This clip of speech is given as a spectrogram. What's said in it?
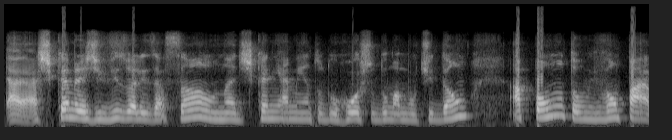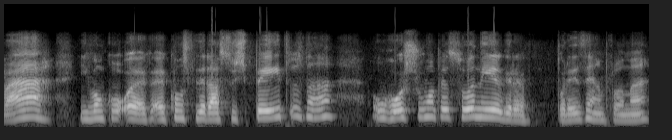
as câmeras de visualização, né, de escaneamento do rosto de uma multidão, apontam e vão parar e vão é, é, considerar suspeitos né, o rosto de uma pessoa negra, por exemplo. Né?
